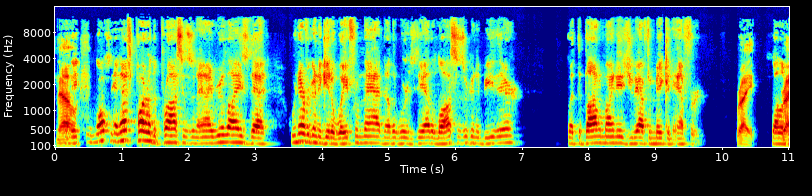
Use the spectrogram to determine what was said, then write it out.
no. And, and that's, and that's part of the process. And I realize that we're never going to get away from that. In other words, yeah, the losses are going to be there, but the bottom line is you have to make an effort. Right. Celebrate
